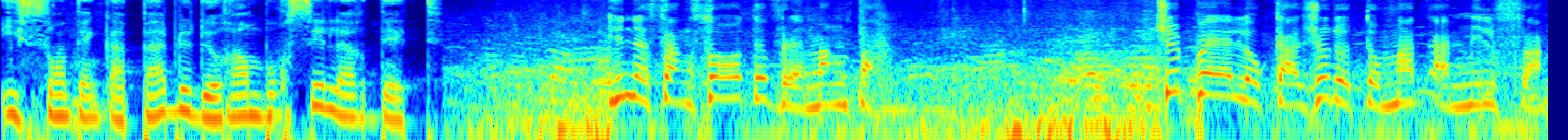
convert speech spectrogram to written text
ils sont incapables de rembourser leurs dettes. Ils ne s'en sortent vraiment pas. Tu payes le cajot de tomates à 1000 francs.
